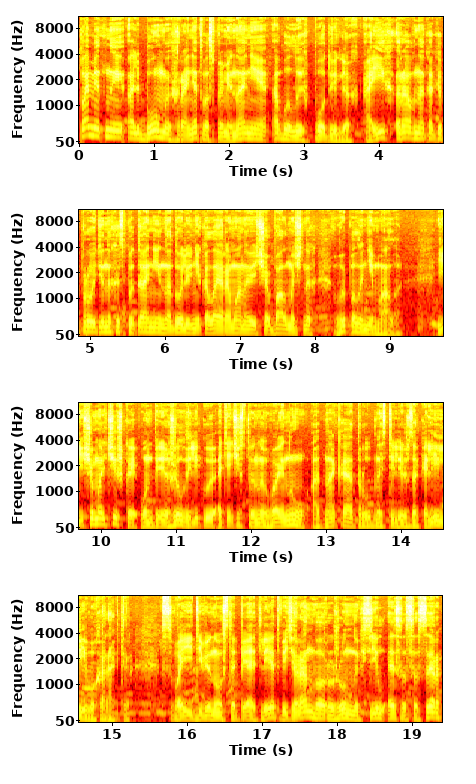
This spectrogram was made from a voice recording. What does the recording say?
Памятные альбомы хранят воспоминания о былых подвигах, а их, равно как и пройденных испытаний на долю Николая Романовича Балмочных, выпало немало – еще мальчишкой он пережил Великую Отечественную войну, однако трудности лишь закалили его характер. Свои 95 лет ветеран вооруженных сил СССР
